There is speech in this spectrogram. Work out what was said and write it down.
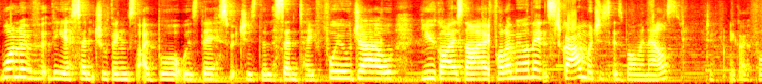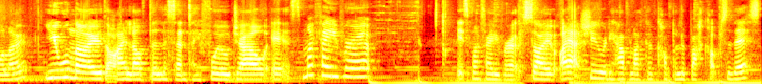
one of the essential things that I bought was this, which is the Lecente Foil Gel. You guys know, follow me on Instagram, which is Isabel. Definitely go follow. You will know that I love the Lecente Foil Gel. It's my favorite it's my favourite. So I actually already have like a couple of backups of this.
